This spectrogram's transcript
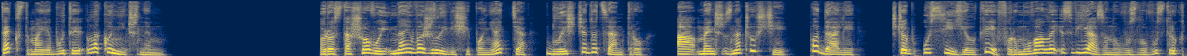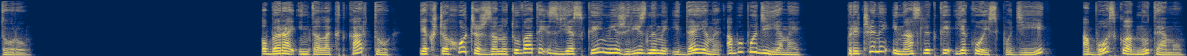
Текст має бути лаконічним. Розташовуй найважливіші поняття ближче до центру, а менш значущі подалі, щоб усі гілки формували зв'язану вузлову структуру. Обирай інтелект-карту, якщо хочеш занотувати зв'язки між різними ідеями або подіями, причини і наслідки якоїсь події або складну тему.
